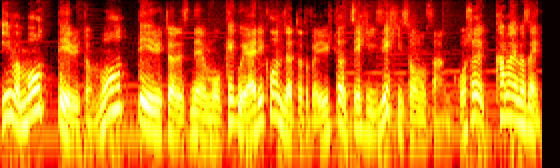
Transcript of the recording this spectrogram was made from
今持っている人、持っている人はですね、もう結構やり込んじゃったとかいう人は、ぜひぜひその参考書で構いません。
